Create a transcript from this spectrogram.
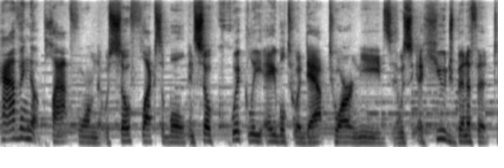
Having a platform that was so flexible and so quickly able to adapt to our needs was a huge benefit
